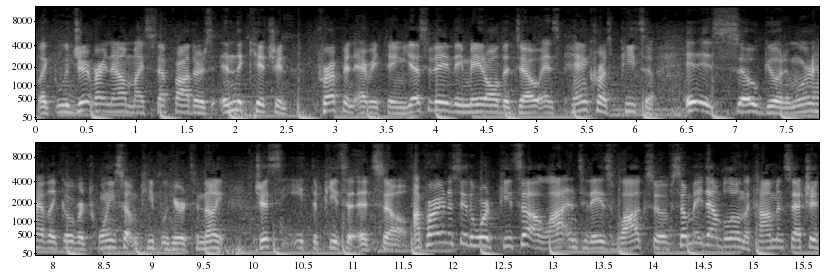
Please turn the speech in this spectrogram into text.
Like, legit right now, my stepfather's in the kitchen prepping everything. Yesterday, they made all the dough, and it's pan crust pizza. It is so good, and we're gonna have like over 20-something people here tonight just to eat the pizza itself. I'm probably gonna say the word pizza a lot in today's vlog, so if somebody down below in the comment section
